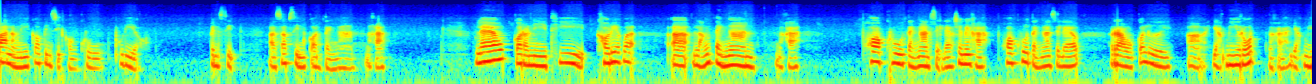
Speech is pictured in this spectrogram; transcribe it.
บ้านหลังนี้ก็เป็นสิทธิ์ของครูผู้เดียว เป็นสิทธิ์ทรัพย์สินก่อนแต่งงานนะคะ แล้วกรณีที่เขาเรียกว่าหลังแต่งงานนะคะพ่อครูแต่งงานเสร็จแล้วใช่ไหมคะพ่อครูแต่งงานเสร็จแล้ว เราก็เลยออยากมีรถนะคะ อยากมี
